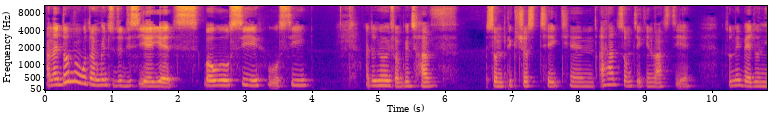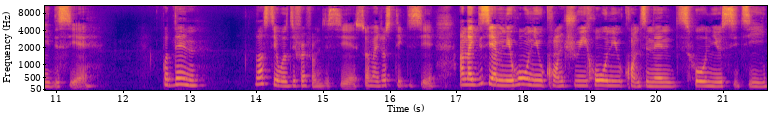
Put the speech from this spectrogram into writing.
And I don't know what I'm going to do this year yet, but we'll see. We'll see. I don't know if I'm going to have some pictures taken. I had some taken last year, so maybe I don't need this year. But then last year was different from this year, so I might just take this year. And like this year, I'm in a whole new country, whole new continent, whole new city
